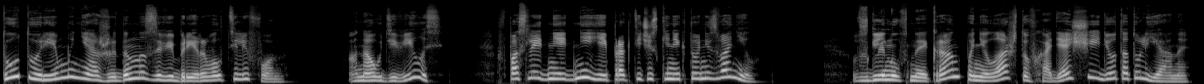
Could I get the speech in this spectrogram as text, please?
Тут у Риммы неожиданно завибрировал телефон. Она удивилась. В последние дни ей практически никто не звонил. Взглянув на экран, поняла, что входящий идет от Ульяны.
